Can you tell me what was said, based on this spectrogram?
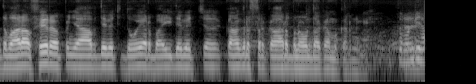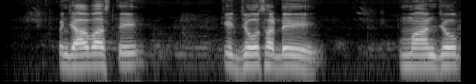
ਦੁਬਾਰਾ ਫਿਰ ਪੰਜਾਬ ਦੇ ਵਿੱਚ 2022 ਦੇ ਵਿੱਚ ਕਾਂਗਰਸ ਸਰਕਾਰ ਬਣਾਉਣ ਦਾ ਕੰਮ ਕਰਨਗੇ। ਪੰਜਾਬ ਵਾਸਤੇ ਕਿ ਜੋ ਸਾਡੇ ਮਾਨਯੋਗ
